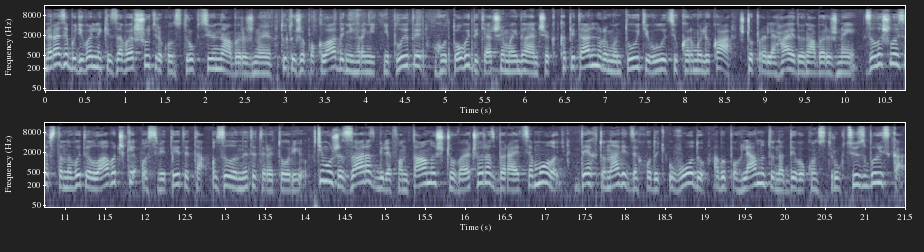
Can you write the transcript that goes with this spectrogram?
Наразі будівельники завершують реконструкцію набережної. Тут уже покладені гранітні плити, готовий дитячий майданчик. Капітально ремонтують і вулицю Кармелюка, що прилягає до набережної. Залишилося встановити лавочки, освітити та озеленити територію. Втім, уже зараз біля фонтану щовечора збирається молодь. Дехто навіть заходить у воду, аби поглянути на диво конструкцію зблизька.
